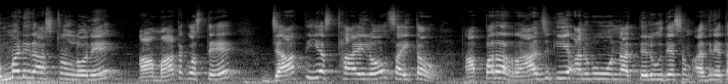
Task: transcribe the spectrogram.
ఉమ్మడి రాష్ట్రంలోనే ఆ మాటకొస్తే జాతీయ స్థాయిలో సైతం అపర రాజకీయ అనుభవం ఉన్న తెలుగుదేశం అధినేత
